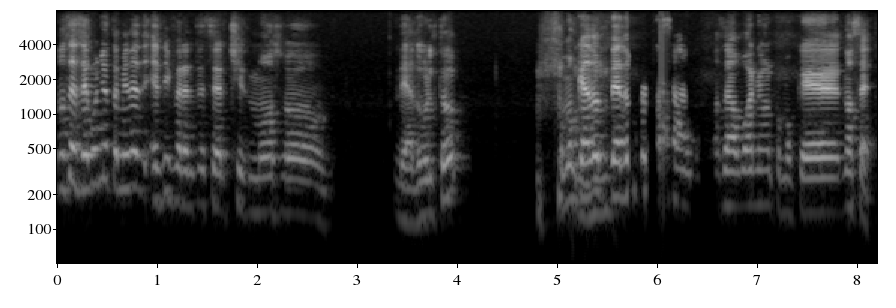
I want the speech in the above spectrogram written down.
no sé, según yo también es, es diferente ser chismoso de adulto. Como que de adulto estás al- o sea, bueno, como que, no sé.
